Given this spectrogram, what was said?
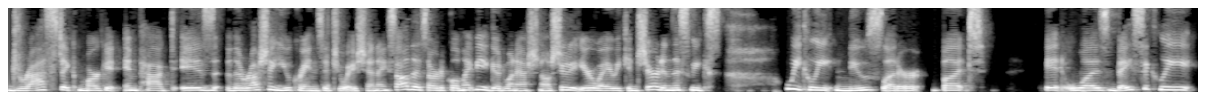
drastic market impact is the Russia Ukraine situation. I saw this article, it might be a good one, Ashton. I'll shoot it your way. We can share it in this week's weekly newsletter. But it was basically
